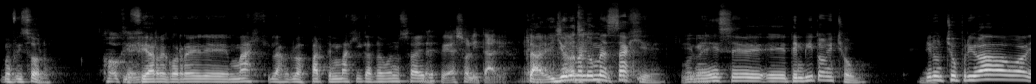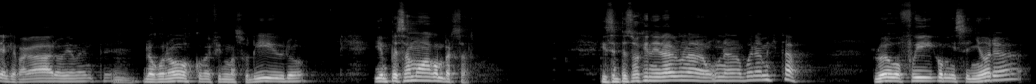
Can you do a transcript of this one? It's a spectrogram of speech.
me fui solo. Ok. Y fui a recorrer eh, las, las partes mágicas de Buenos Aires. Despedida solitario. Claro, y yo le mandé un mensaje y me dice, eh, te invito a mi show. Era un show privado, había que pagar, obviamente. Mm. Lo conozco, me firma su libro. Y empezamos a conversar. Y se empezó a generar una, una buena amistad. Luego fui con mi señora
